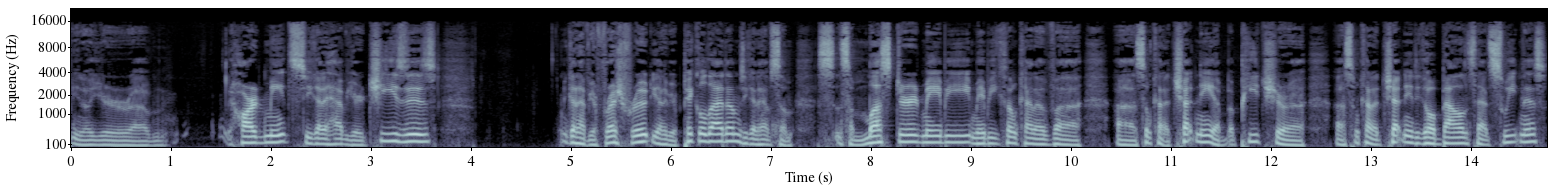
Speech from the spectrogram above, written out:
you know your um, hard meats. You got to have your cheeses. You got to have your fresh fruit. You got to have your pickled items. You got to have some some mustard, maybe maybe some kind of uh, uh, some kind of chutney, a, a peach or a, uh, some kind of chutney to go balance that sweetness.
